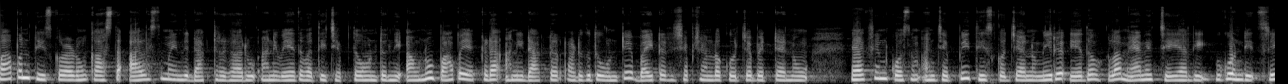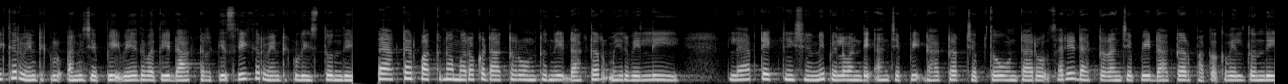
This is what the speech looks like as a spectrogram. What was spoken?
పాపను తీసుకురావడం కాస్త ఆలస్యమైంది డాక్టర్ గారు అని వేదవతి చెప్తూ ఉంటుంది. అవును పాప ఎక్కడ అని డాక్టర్ అడుగుతూ ఉంటే బయట రిసెప్షన్లో కూర్చోబెట్టాను. వ్యాక్సిన్ కోసం అని చెప్పి తీసుకొచ్చాను. మీరు ఏదో ఒకలా మేనేజ్ చేయాలి. ఇవ్వండి శ్రీకర్ వెంట్రుకలు అని చెప్పి వేదవతి డాక్టర్కి శ్రీకర్ వెంట్రుకలు ఇస్తుంది. డాక్టర్ పక్కన మరొక డాక్టర్ ఉంటుంది. డాక్టర్ మీరు వెళ్ళి ల్యాబ్ టెక్నీషియన్ని పిలవండి అని చెప్పి డాక్టర్ చెప్తూ ఉంటారు. సరే డాక్టర్ అని చెప్పి డాక్టర్ పక్కకు వెళ్తుంది.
